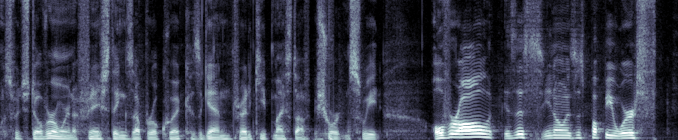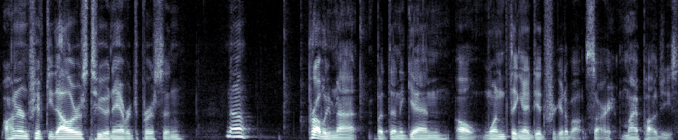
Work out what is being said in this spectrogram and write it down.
we switched over and we're going to finish things up real quick because, again, try to keep my stuff short and sweet. Overall, is this, you know, is this puppy worth $150 to an average person? No, probably not. But then again, oh, one thing I did forget about, sorry, my apologies,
